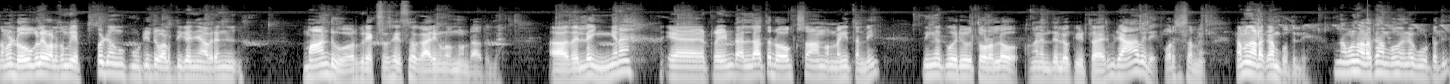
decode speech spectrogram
നമ്മൾ ഡോഗുകളെ വളർത്തുമ്പോൾ എപ്പോഴും അങ്ങ് കൂട്ടിയിട്ട് വളർത്തി കഴിഞ്ഞാൽ അവരങ്ങ് മാണ്ടു പോകും. അവർക്കൊരു എക്സസൈസോ കാര്യങ്ങളോ ഒന്നും ഉണ്ടാകത്തില്ല. അതെല്ലാം ഇങ്ങനെ ട്രെയിൻഡ് അല്ലാത്ത ഡോഗ്സ് ആണെന്നുണ്ടെങ്കിൽ തന്നെ നിങ്ങൾക്ക് ഒരു തുടലോ അങ്ങനെ എന്തെങ്കിലുമൊക്കെ ഇട്ടാലും രാവിലെ കുറച്ച് സമയം നമ്മൾ നടക്കാൻ പോകത്തില്ലേ? നമ്മൾ നടക്കാൻ പോകുന്നതിന്റെ കൂട്ടത്തിൽ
